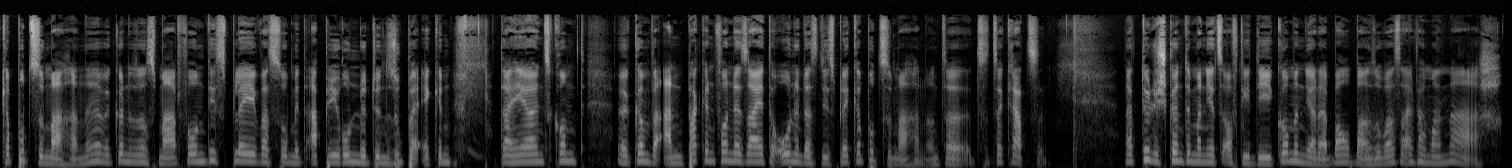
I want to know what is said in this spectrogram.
kaputt zu machen. Ne? Wir können so ein Smartphone-Display, was so mit abgerundeten Superecken daher ins kommt, äh, können wir anpacken von der Seite, ohne das Display kaputt zu machen und äh, zu zerkratzen. Natürlich könnte man jetzt auf die Idee kommen, ja, da baut man sowas einfach mal nach.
